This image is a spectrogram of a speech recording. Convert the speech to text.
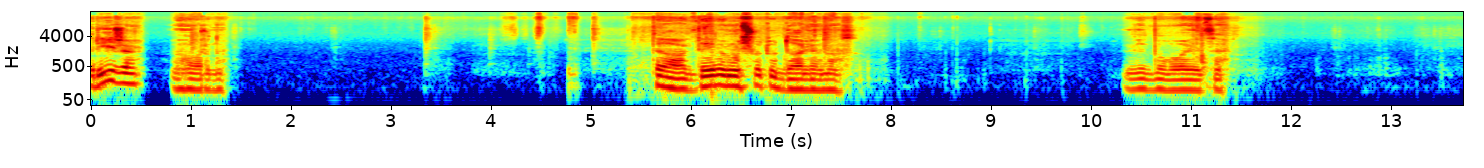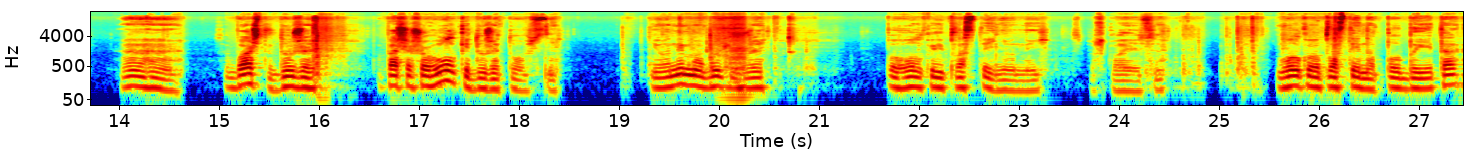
ріже гарно. Так, дивимося, що тут далі в нас відбувається. Ага. Бачите, дуже. По-перше, що голки дуже товсті. І вони, мабуть, вже по голковій пластині вони спускаються. Голкова пластина побита.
